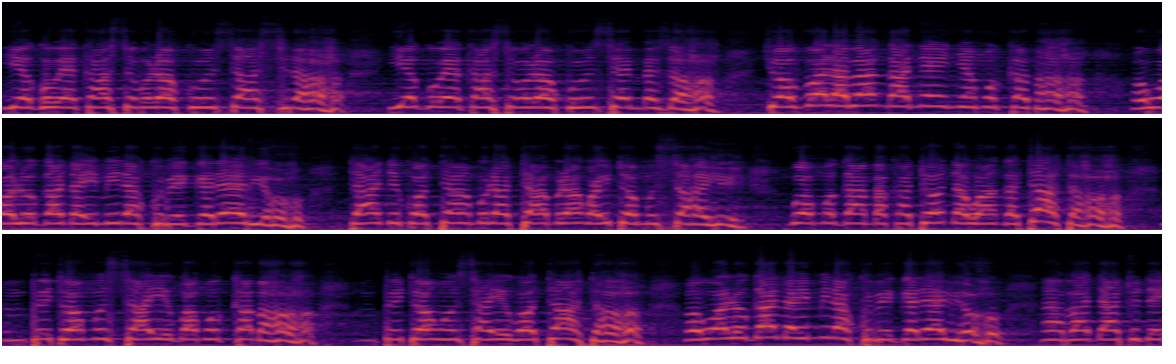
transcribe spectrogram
Yeguweeka asobola okunsaasira. Yeguweeka asobola okunsembeza kyova olaba nga neenya mukama. Owoluganda yimira ku bigere byo tandika otambula tambula ngaoyita omusaayi. Ng'omugamba katonda wange taata. Mpita omusaayi gwa mukama. Mpita omusaayi gwo taata. Owoluganda yimira ku bigere byo abadde atudde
